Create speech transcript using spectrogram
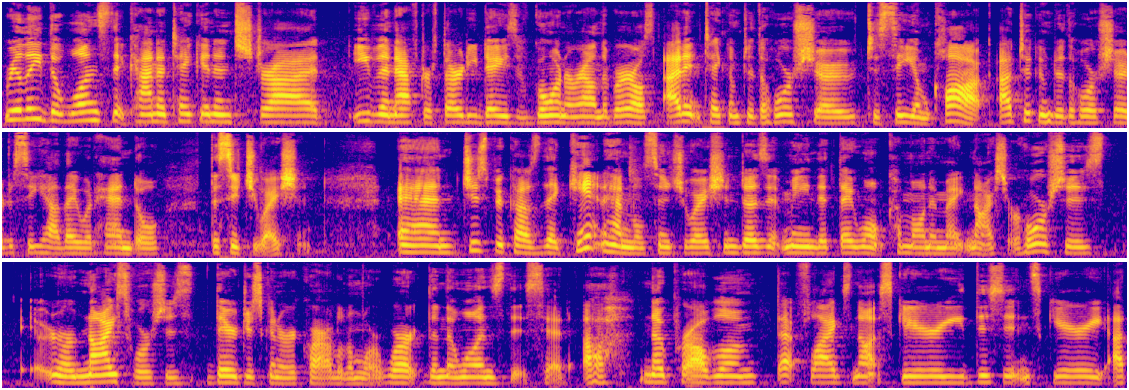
really the ones that kind of take it in stride, even after 30 days of going around the barrels, I didn't take them to the horse show to see them clock. I took them to the horse show to see how they would handle the situation. And just because they can't handle the situation doesn't mean that they won't come on and make nicer horses or nice horses. They're just going to require a little more work than the ones that said, "Ah, oh, no problem. That flag's not scary. This isn't scary." I,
